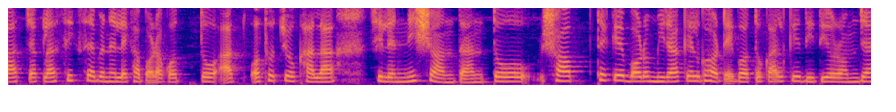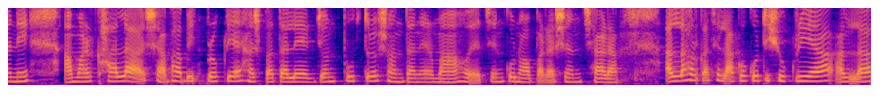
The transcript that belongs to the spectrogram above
বাচ্চা ক্লাস সিক্স সেভেনে লেখাপড়া করত অথচ খালা ছিলেন নিঃসন্তান। তো সব থেকে বড় মিরাকেল ঘটে গতকালকে দ্বিতীয় রমজানে। আমার খালা স্বাভাবিক প্রক্রিয়ায় হাসপাতালে একজন পুত্র সন্তানের মা হয়েছেন, কোনো অপারেশন ছাড়া। আল্লাহর কাছে লাখো কোটি শুক্রিয়া। আল্লাহ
